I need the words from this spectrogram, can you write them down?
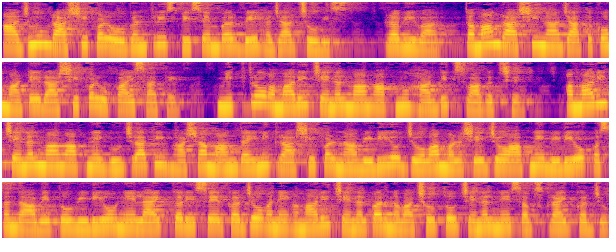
આજનું રાશિફળ ઓગણત્રીસ ડિસેમ્બર બે હજાર ચોવીસ. રવિવાર. તમામ રાશિના જાતકો માટે રાશિફળ ઉપાય સાથે. મિત્રો, અમારી ચેનલમાં આપનું હાર્દિક સ્વાગત છે. અમારી ચેનલમાં આપને ગુજરાતી ભાષામાં દૈનિક રાશિફળના વીડિયો જોવા મળશે. જો આપને વીડિયો પસંદ આવે તો વિડીયોને લાઇક કરી શેર કરજો અને અમારી ચેનલ પર નવા છો તો ચેનલને સબસ્ક્રાઇબ કરજો.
